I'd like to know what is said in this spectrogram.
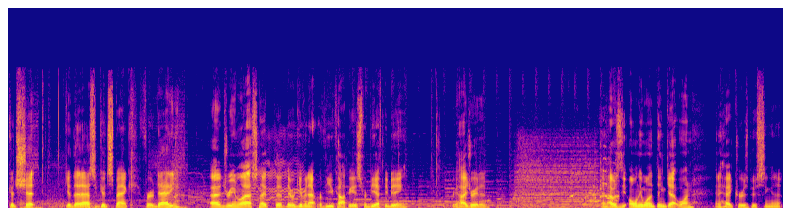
Good shit. Give that ass a good spank for daddy. I had a dream last night that they were giving out review copies for BFBB. Rehydrated. And I was the only one that didn't get one. And it had cruise boosting in it.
